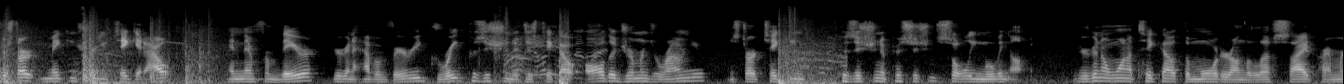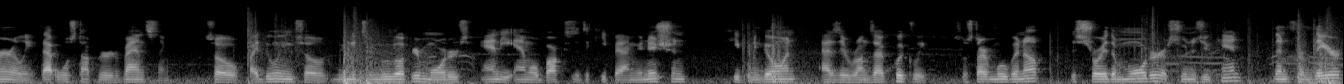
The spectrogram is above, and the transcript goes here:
Just start making sure you take it out. And then from there, you're going to have a very great position to just take out all the Germans around you and start taking position to position, slowly moving up. You're going to want to take out the mortar on the left side primarily. That will stop your advancing. So by doing so, you need to move up your mortars and the ammo boxes to keep ammunition, keeping it going as it runs out quickly. So start moving up, destroy the mortar as soon as you can. Then from there,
